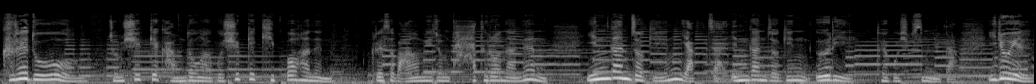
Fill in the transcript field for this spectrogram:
그래도 좀 쉽게 감동하고 쉽게 기뻐하는 그래서 마음이 좀 다 드러나는 인간적인 약자, 인간적인 을이 되고 싶습니다. 일요일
